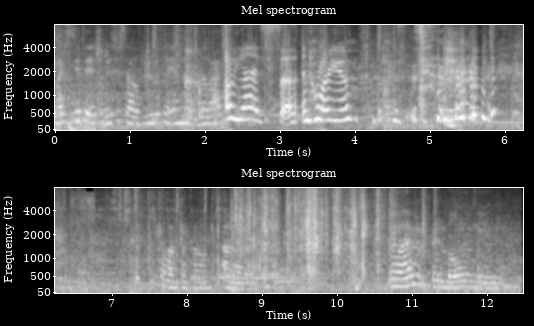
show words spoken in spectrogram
Alexis, you have to introduce yourself. You was in the, the last. Oh yes. Uh, and who are you? I lost my phone. Oh no. No, I haven't been bowling in.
